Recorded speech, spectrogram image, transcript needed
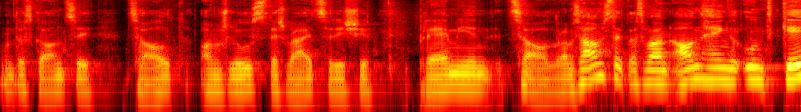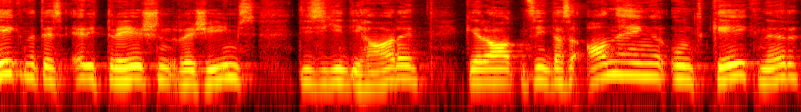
und das Ganze zahlt am Schluss der schweizerische Prämienzahler. Am Samstag, das waren Anhänger und Gegner des eritreischen Regimes, die sich in die Haare geraten sind. Also Anhänger und Gegner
